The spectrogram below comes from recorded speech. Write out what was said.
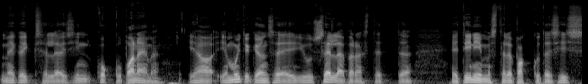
me kõik selle siin kokku paneme. ja, ja muidugi on see ju sellepärast, et, et inimestele pakkuda siis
